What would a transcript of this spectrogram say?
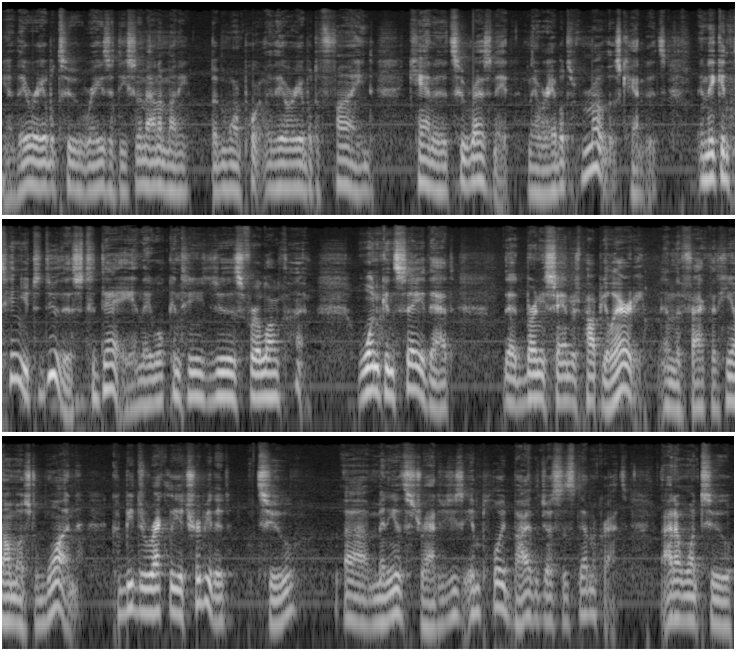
You know, they were able to raise a decent amount of money but more importantly, they were able to find candidates who resonated. And they were able to promote those candidates. And they continue to do this today, and they will continue to do this for a long time. One can say that that Bernie Sanders' popularity and the fact that he almost won could be directly attributed to uh, many of the strategies employed by the Justice Democrats. I don't want to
